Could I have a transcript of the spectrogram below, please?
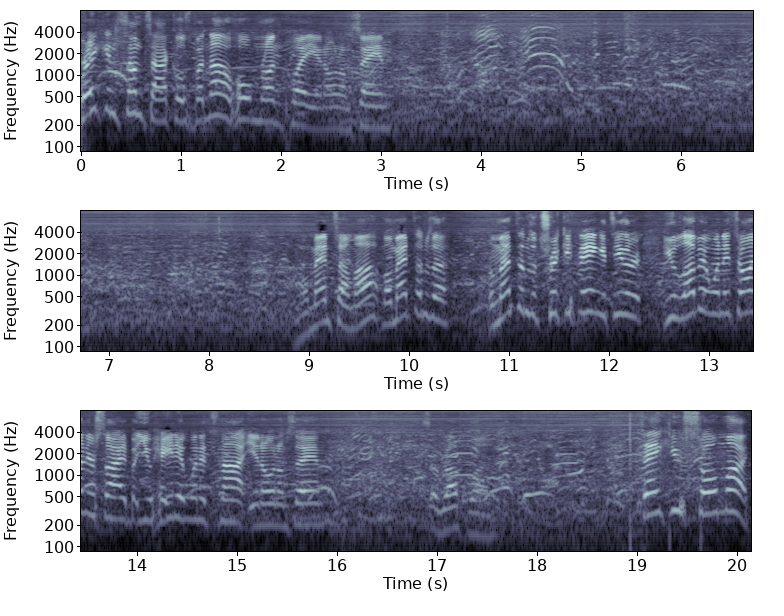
Breaking some tackles, but not a home run play, you know what I'm saying? Momentum, huh? Momentum's a momentum's a tricky thing. It's either you love it when it's on your side, but you hate it when it's not, you know what I'm saying? It's a rough one. Thank you so much.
